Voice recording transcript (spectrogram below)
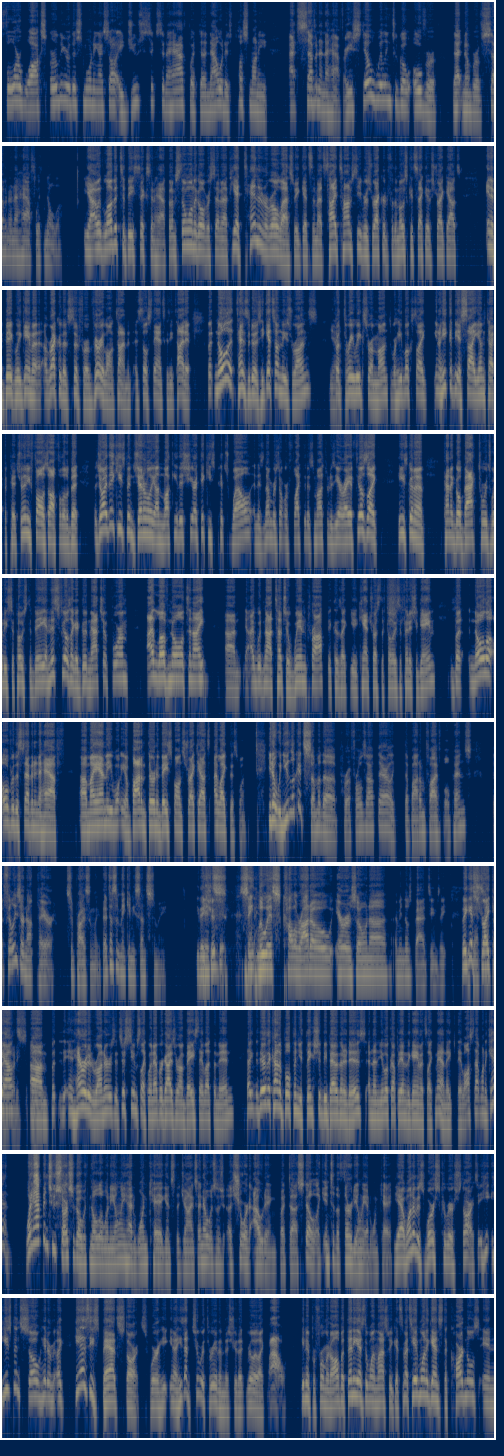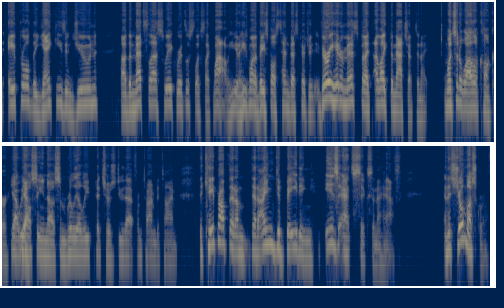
four walks. Earlier this morning, I saw a juice six and a half, but uh, now it is plus money at seven and a half. Are you still willing to go over that number of seven and a half with Nola? Yeah, I would love it to be six and a half, but I'm still willing to go over seven and a half. He had 10 in a row last week against the Mets, tied Tom Seaver's record for the most consecutive strikeouts in a big league game, a, a record that stood for a very long time and still stands because he tied it. But Nola tends to do is he gets on these runs yeah. for three weeks or a month where he looks like, you know, he could be a Cy Young type of pitcher. And then he falls off a little bit. But Joe, I think he's been generally unlucky this year. I think he's pitched well and his numbers don't reflect it as much with his ERA. It feels like he's going to kind of go back towards what he's supposed to be. And this feels like a good matchup for him. I love Nola tonight. Um, I would not touch a win prop because like you can't trust the Phillies to finish a game but Nola over the seven and a half. Uh, Miami, you know, bottom third in baseball and strikeouts. I like this one. You know, when you look at some of the peripherals out there, like the bottom five bullpens, the Phillies are not there. Surprisingly, that doesn't make any sense to me. They it's should be. St. Louis, Colorado, Arizona. I mean, those bad teams. They they, they get strikeouts, yeah. um, but the inherited runners. It just seems like whenever guys are on base, they let them in like they're the kind of bullpen you think should be better than it is, and then you look up at the end of the game, it's like, man, they they lost that one again. What happened two starts ago with Nola when he only had one K against the Giants? I know it was a, a short outing, but uh, still, like into the third, he only had one K. Yeah, one of his worst career starts. He he's been so hit or like he has these bad starts where he you know he's had two or three of them this year that really like wow he didn't perform at all. But then he has the one last week against the Mets. He had one against the Cardinals in April, the Yankees in June. Uh, the Mets last week, where it just looks like, wow, he, you know, he's one of baseball's 10 best pitchers. Very hit or miss, but I, I like the matchup tonight. Once in a while, a clunker. Yeah, we've yeah. all seen uh, some really elite pitchers do that from time to time. The K prop that I'm that I'm debating is at six and a half, and it's Joe Musgrove.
